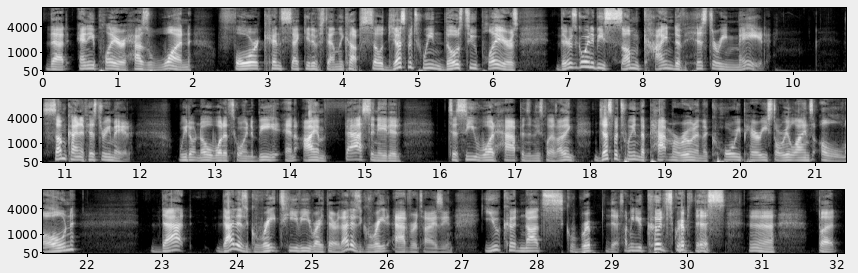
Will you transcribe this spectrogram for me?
that any player has won four consecutive Stanley Cups. So just between those two players, there's going to be some kind of history made. Some kind of history made. We don't know what it's going to be, and I am fascinated to see what happens in these playoffs. I think just between the Pat Maroon and the Corey Perry storylines alone, that that is great TV right there. That is great advertising. You could not script this. I mean, you could script this, eh, but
